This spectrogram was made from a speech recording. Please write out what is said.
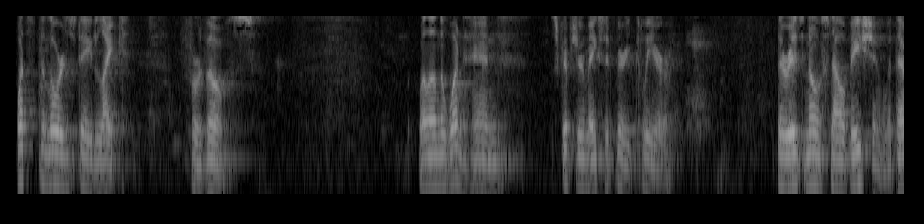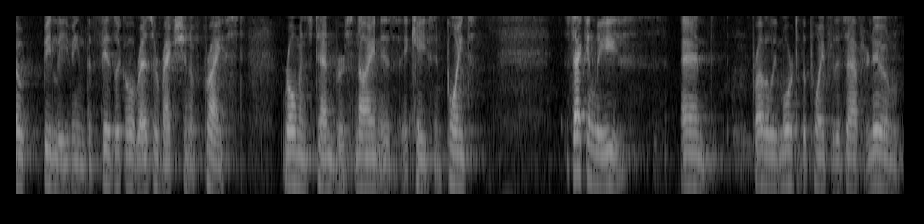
What's the Lord's Day like for those? Well, on the one hand, Scripture makes it very clear there is no salvation without believing the physical resurrection of Christ. Romans 10, verse 9, is a case in point. Secondly, and probably more to the point for this afternoon,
